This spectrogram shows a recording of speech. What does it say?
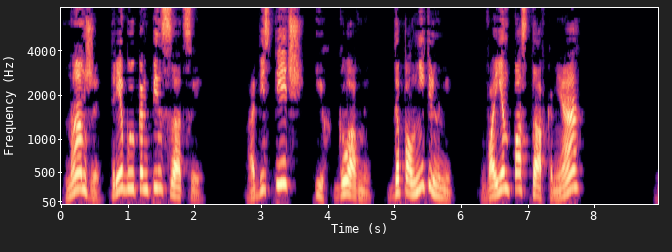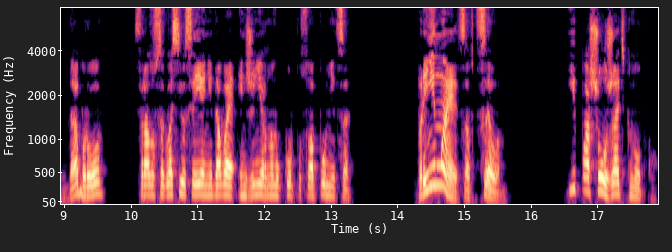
Нам же требую компенсации. Обеспечь их, главный, дополнительными военпоставками, а? Добро, сразу согласился я, не давая инженерному корпусу опомниться. Принимается в целом. И пошел жать кнопку.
